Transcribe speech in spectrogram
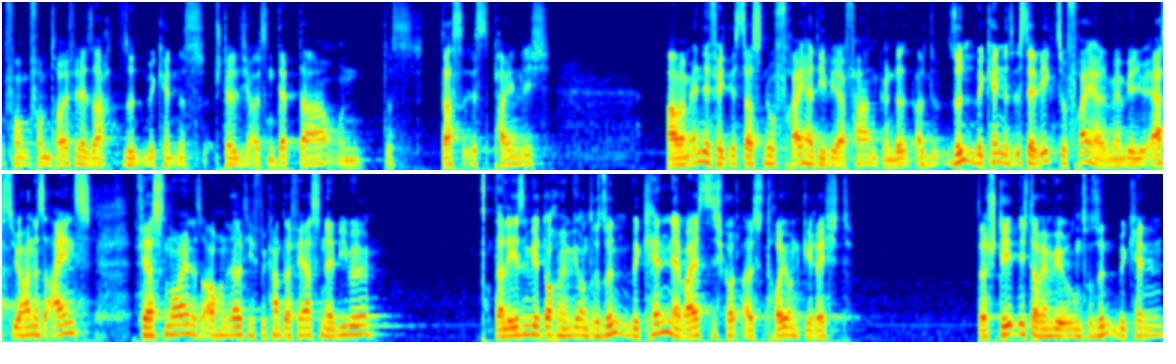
vom, vom Teufel, der sagt, Sündenbekenntnis stellt dich als ein Depp dar und das, das ist peinlich. Aber im Endeffekt ist das nur Freiheit, die wir erfahren können. Das, also Sündenbekenntnis ist der Weg zur Freiheit. Wenn wir 1. Johannes 1, Vers 9, das ist auch ein relativ bekannter Vers in der Bibel, da lesen wir doch, wenn wir unsere Sünden bekennen, erweist sich Gott als treu und gerecht. Da steht nicht doch, wenn wir unsere Sünden bekennen,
